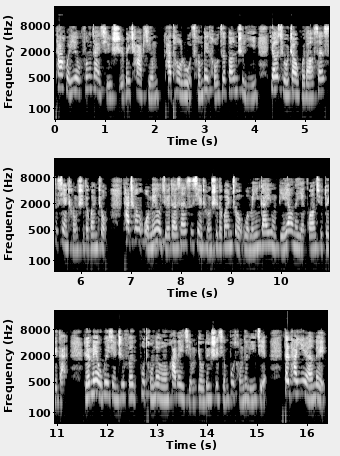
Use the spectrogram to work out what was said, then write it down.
他回应《风再起时》被差评，他透露曾被投资方质疑，要求照顾到三四线城市的观众。他称：“我没有觉得三四线城市的观众，我们应该用别样的眼光去对待。人没有贵贱之分，不同的文化背景有对事情不同的理。”解，但他依然为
